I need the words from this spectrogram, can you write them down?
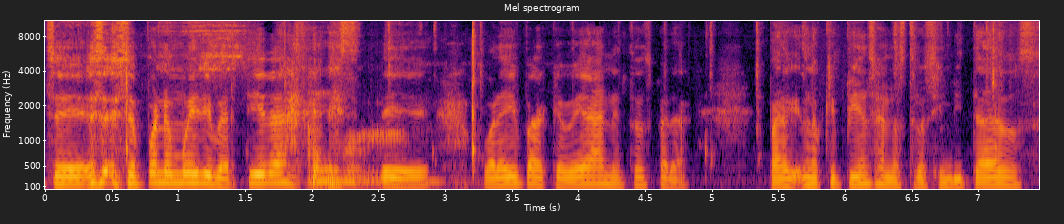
Se, se, pone muy divertida. Este, por ahí para que vean, entonces para, para lo que piensan nuestros invitados.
